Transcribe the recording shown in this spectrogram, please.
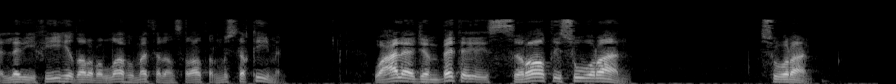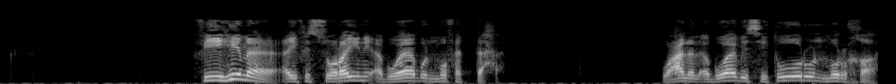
الذي فيه ضرب الله مثلا صراطا مستقيما وعلى جنبتي الصراط سوران سوران. فيهما أي في السورين أبواب مفتحة وعلى الأبواب ستور مرخى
